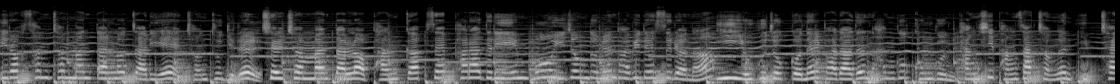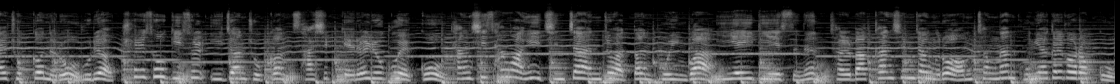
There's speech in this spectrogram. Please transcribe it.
1억 3천만 달러짜리의 전투기를 7천만 달러 반값에 팔아드림. 뭐 이 정도면 답이 됐으려나? 이 요구 조건을 받아든 한국 공군. 당시 방사청은 입찰 조건으로 무려 최소 기술 이전 조건 40개를 요구했고 당시 상황이 진짜 안 좋았던 보잉과 EADS는 절박한 심정으로 엄청난 공약을 걸었고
